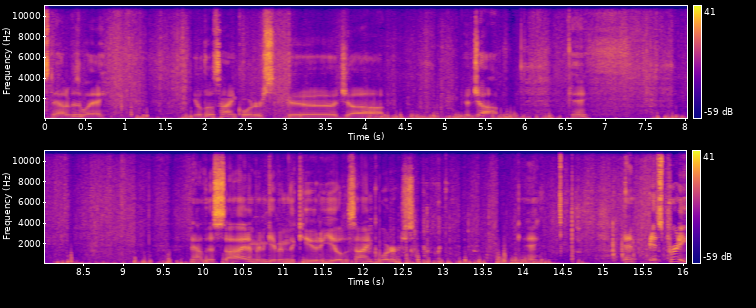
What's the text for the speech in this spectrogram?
Stay out of his way. Yield those hindquarters. Good job. Good job. Okay. Now this side, I'm going to give him the cue to yield his hindquarters. Okay. And it's pretty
